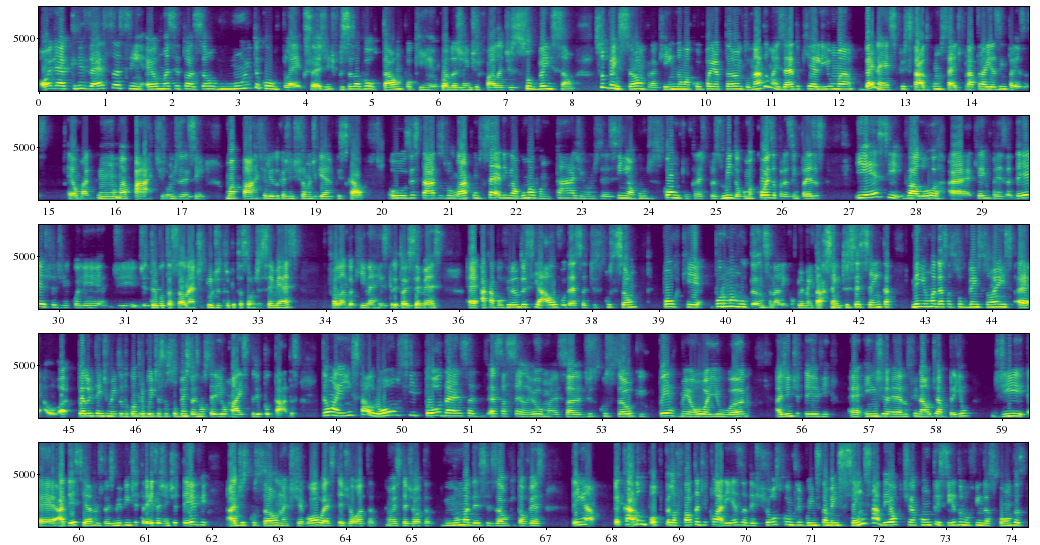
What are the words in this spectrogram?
Olha, Cris, essa assim é uma situação muito complexa. A gente precisa voltar um pouquinho quando a gente fala de subvenção. Subvenção, para quem não acompanha tanto, nada mais é do que ali uma benesse que o Estado concede para atrair as empresas. É uma, uma parte, vamos dizer assim, uma parte ali do que a gente chama de guerra fiscal. Os estados vão lá, concedem alguma vantagem, vamos dizer assim, algum desconto, um crédito presumido, alguma coisa para as empresas e esse valor é, que a empresa deixa de recolher de, de tributação, né, título de tributação de ICMS, falando aqui, né, restrito ao ICMS, é, acabou virando esse alvo dessa discussão, porque por uma mudança na Lei Complementar 160, nenhuma dessas subvenções, é, pelo entendimento do contribuinte, essas subvenções não seriam mais tributadas. Então aí instaurou-se toda essa, essa celeuma, essa discussão que permeou aí o ano. A gente teve é, em, é, no final de abril de, é, a desse ano, de 2023, a gente teve a discussão né, que chegou ao STJ, o STJ numa decisão que talvez tenha pecado um pouco pela falta de clareza, deixou os contribuintes também sem saber o que tinha acontecido no fim das contas,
